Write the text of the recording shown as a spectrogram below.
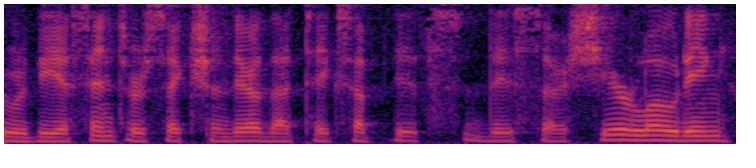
through the center section there that takes up this this uh, shear loading.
